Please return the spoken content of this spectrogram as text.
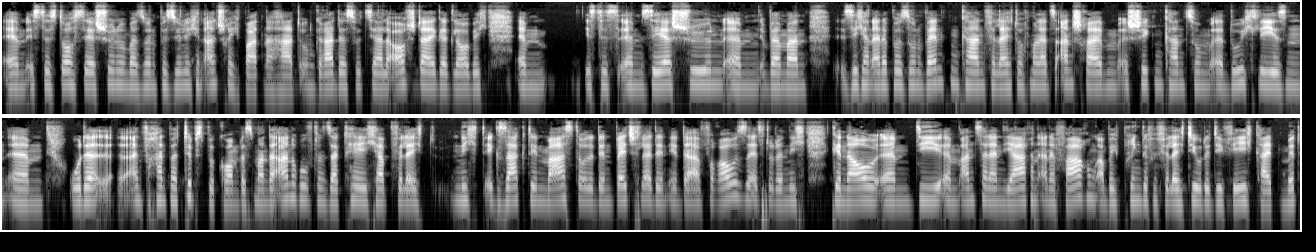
ähm, ist es doch sehr schön, wenn man so einen persönlichen Ansprechpartner hat. Und gerade soziale Aufsteiger, glaube ich, ähm, ist es ähm, sehr schön, ähm, wenn man sich an eine Person wenden kann, vielleicht auch mal als Anschreiben äh, schicken kann zum äh, Durchlesen ähm, oder äh, einfach ein paar Tipps bekommt, dass man da anruft und sagt, hey, ich habe vielleicht nicht exakt den Master oder den Bachelor, den ihr da voraussetzt oder nicht genau ähm, die ähm, Anzahl an Jahren an Erfahrung, aber ich bringe dafür vielleicht die oder die Fähigkeiten mit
